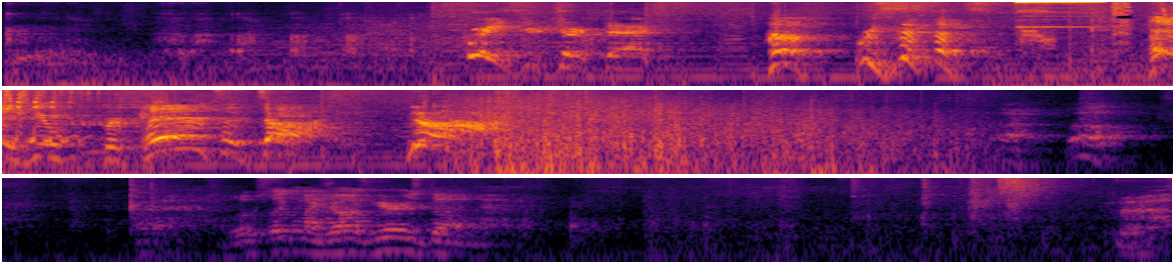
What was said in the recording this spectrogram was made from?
good. Freeze, your dirtbag! Huh! Resistance! Hey, you prepare to die! Looks like my job here is done. Emergency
